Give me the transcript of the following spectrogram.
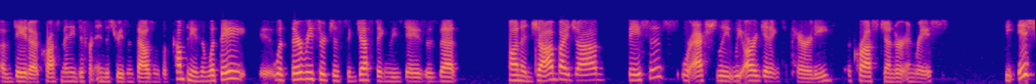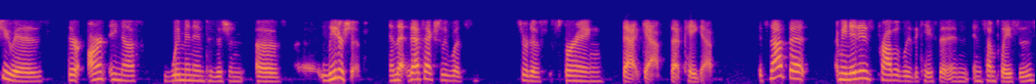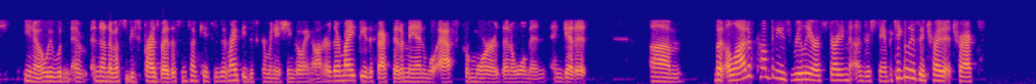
of data across many different industries and thousands of companies. And what they what their research is suggesting these days is that on a job by job basis, we're actually we are getting to parity across gender and race. The issue is there aren't enough women in position of uh, leadership, and that that's actually what's sort of spurring that gap, that pay gap. It's not that I mean, it is probably the case that in, in some places, you know, we wouldn't, have, none of us would be surprised by this. In some cases, there might be discrimination going on, or there might be the fact that a man will ask for more than a woman and get it. Um, but a lot of companies really are starting to understand, particularly as they try to attract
